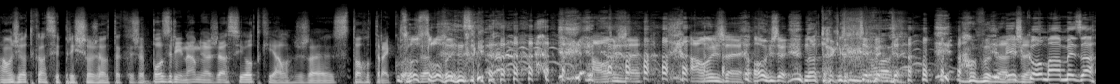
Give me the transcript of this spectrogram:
A on, že odkiaľ si prišiel, že, tak, že pozri na mňa, že asi odkiaľ, že z toho treku. Zo že... Slovenska. a on, že, a on, že, a on, že no tak to tebe no, Vieš, že... koho máme za,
